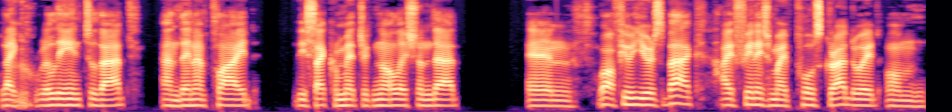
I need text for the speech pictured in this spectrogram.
like Wow. really into that and then applied the psychometric knowledge on that. And well, a few years back, I finished my postgraduate on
